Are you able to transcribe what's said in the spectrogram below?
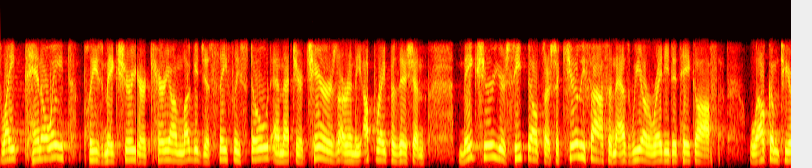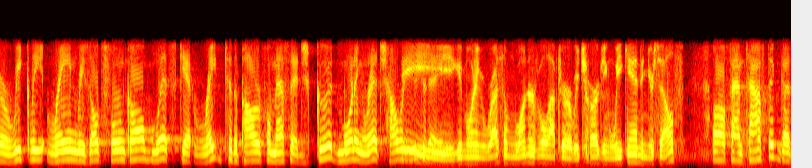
Flight 1008. Please make sure your carry on luggage is safely stowed and that your chairs are in the upright position. Make sure your seatbelts are securely fastened as we are ready to take off. Welcome to your weekly REIN results phone call. Let's get right to the powerful message. Good morning, Rich. How are hey, you today? Good morning, Russ. I'm wonderful after a recharging weekend. And yourself? Oh, fantastic. Got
